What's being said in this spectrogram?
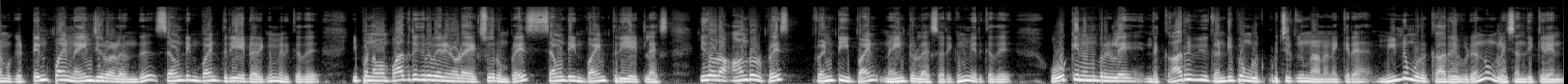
நமக்கு டென் பாயிண்ட் நைன் ஜீரோலேருந்து செவன்டீன் பாயிண்ட் த்ரீ எயிட் வரைக்கும் இருக்குது. இப்போ நம்ம பார்த்துருக்கிற வேரியனோட ex showroom price seventeen point three eight lakhs இதோட on road price twenty point nine two lakhs வரைக்கும் இருக்குது. ஓகே நண்பர்களே இந்த கார் ரிவ்யூ கண்டிப்பாக உங்களுக்கு பிடிச்சிருக்குன்னு நான் நினைக்கிறேன். மீண்டும் ஒரு கார் ரிவ்யூடன் உங்களை சந்திக்கிறேன்.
